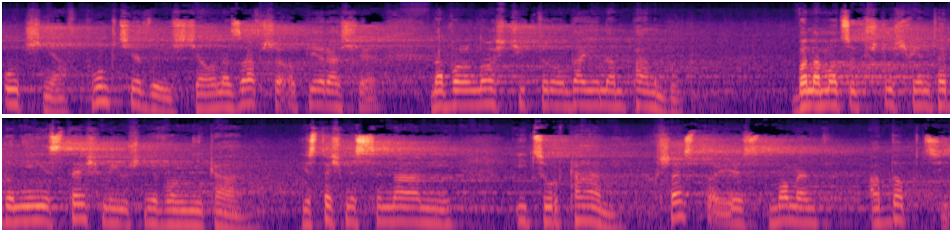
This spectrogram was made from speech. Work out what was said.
ucznia w punkcie wyjścia. Ona zawsze opiera się na wolności, którą daje nam Pan Bóg. Bo na mocy Chrztu Świętego nie jesteśmy już niewolnikami. Jesteśmy synami i córkami. Chrzest to jest moment adopcji.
